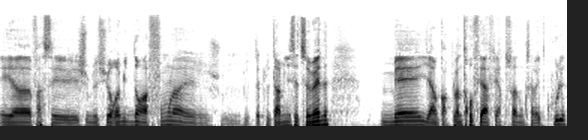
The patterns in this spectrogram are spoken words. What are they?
Et euh, enfin, c'est, je me suis remis dedans à fond là, et je vais peut-être le terminer cette semaine. Mais il y a encore plein de trophées à faire, tout ça, donc ça va être cool.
